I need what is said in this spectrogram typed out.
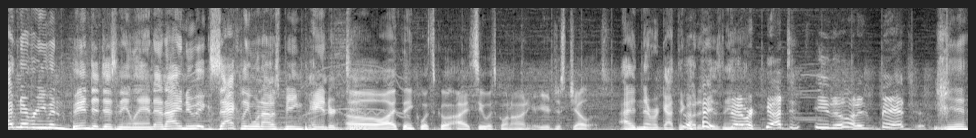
I've never even been to Disneyland, and I knew exactly when I was being pandered to. oh, I think what's going. I see what's going on here. You're just jealous. I never got to go to Disney. Never got to see the Haunted Mansion. Yeah.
